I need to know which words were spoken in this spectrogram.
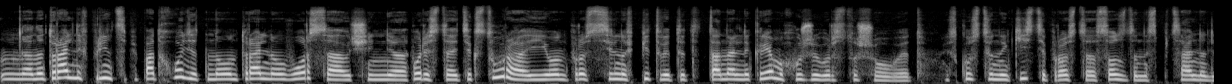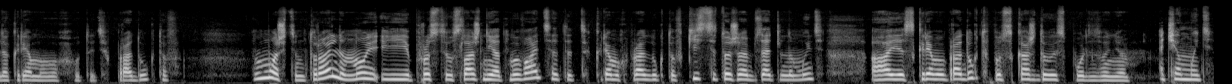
А натуральный, в принципе, подходит, но у натурального ворса очень э, пористая текстура, и он просто сильно впитывает этот тональный крем и хуже его растушевывает. Искусственные кисти просто созданы специально для кремовых вот этих продуктов. Вы можете натуральным, но и просто сложнее отмывать этот кремовых продуктов. Кисти тоже обязательно мыть, а из кремовых продуктов после каждого использования. А чем мыть?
